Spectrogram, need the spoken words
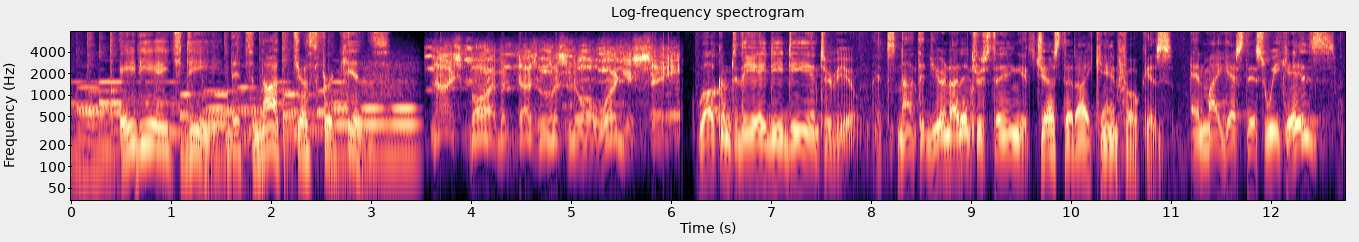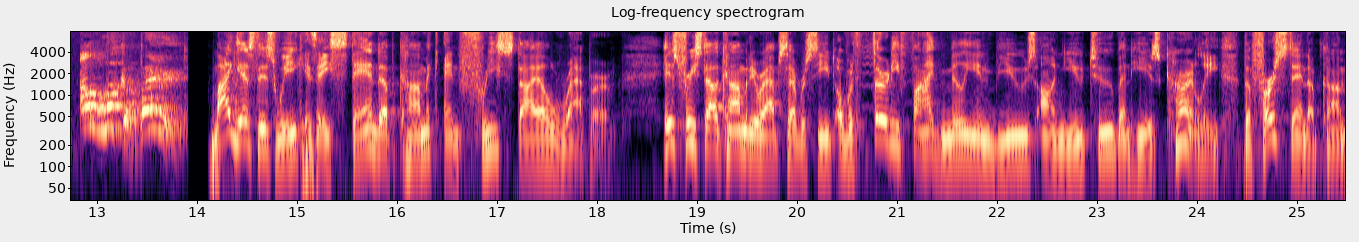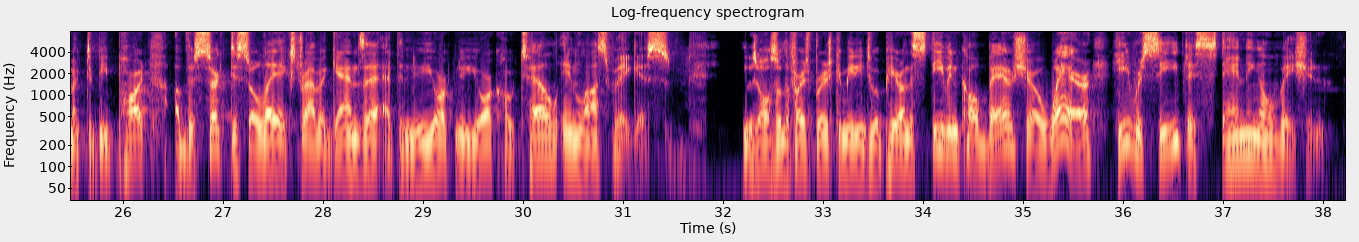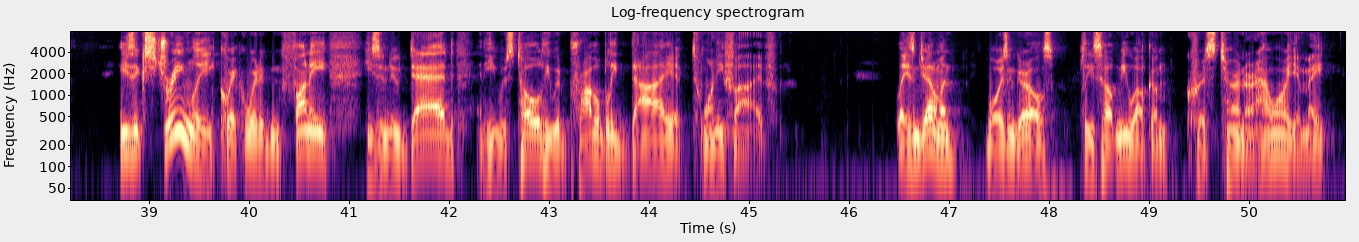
ADHD, it's not just for kids. Nice boy, but doesn't listen to a word you say. Welcome to the ADD interview. It's not that you're not interesting, it's just that I can't focus. And my guest this week is. Oh, look, a bird! My guest this week is a stand up comic and freestyle rapper. His freestyle comedy raps have received over 35 million views on YouTube, and he is currently the first stand up comic to be part of the Cirque du Soleil extravaganza at the New York, New York Hotel in Las Vegas. He was also the first British comedian to appear on the Stephen Colbert Show, where he received a standing ovation. He's extremely quick witted and funny. He's a new dad, and he was told he would probably die at 25. Ladies and gentlemen, boys and girls, please help me welcome Chris Turner. How are you, mate?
